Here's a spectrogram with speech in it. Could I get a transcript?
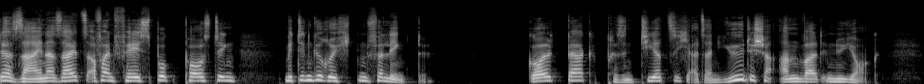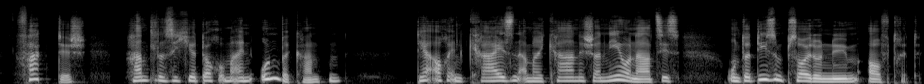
der seinerseits auf ein Facebook-Posting mit den Gerüchten verlinkte. Goldberg präsentiert sich als ein jüdischer Anwalt in New York. Faktisch handle es sich jedoch um einen Unbekannten, der auch in Kreisen amerikanischer Neonazis unter diesem Pseudonym auftritt.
